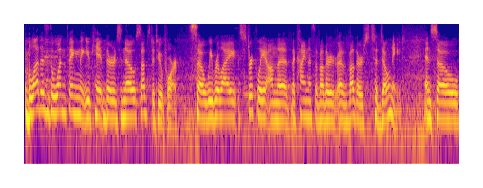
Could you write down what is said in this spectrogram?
Blood is the one thing that you can't, there's no substitute for. So we rely strictly on the, the kindness of, other, of others to donate. And so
